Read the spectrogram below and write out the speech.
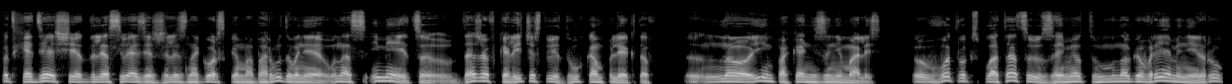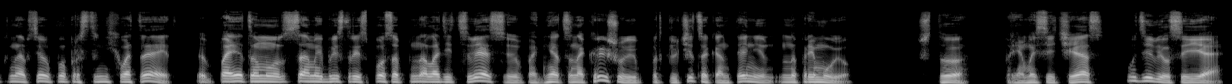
«Подходящее для связи с Железногорском оборудование у нас имеется, даже в количестве двух комплектов, но им пока не занимались. Вот в эксплуатацию займет много времени, рук на все попросту не хватает. Поэтому самый быстрый способ наладить связь — подняться на крышу и подключиться к антенне напрямую. «Что, прямо сейчас?» — удивился я.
